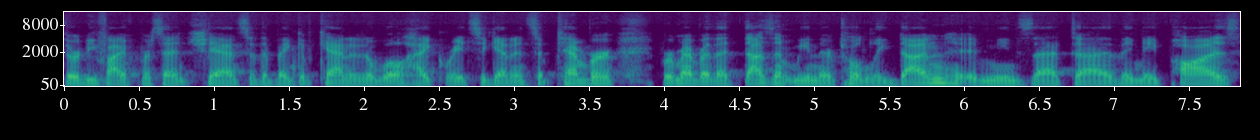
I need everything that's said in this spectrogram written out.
35% chance that the Bank of Canada will hike rates again in September. Remember, that doesn't mean they're totally done. It means that uh, they may pause,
